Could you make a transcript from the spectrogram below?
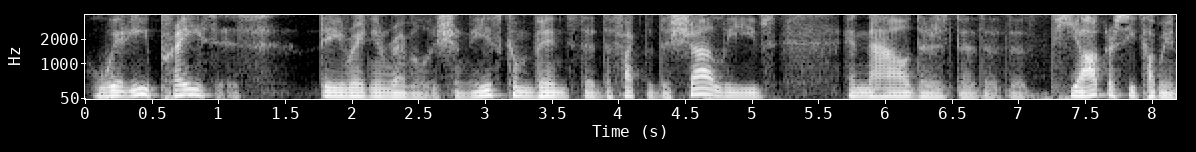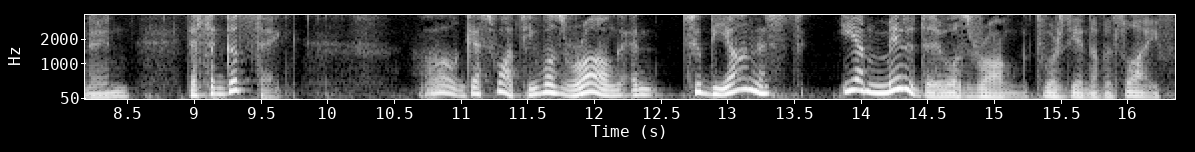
where he praises the Iranian Revolution. He's convinced that the fact that the Shah leaves and now there's the, the, the theocracy coming in, that's a good thing. Oh, guess what? He was wrong. And to be honest, he admitted that it was wrong towards the end of his life.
